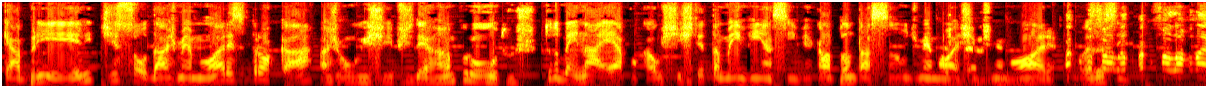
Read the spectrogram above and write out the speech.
que abrir ele, dessoldar as memórias e trocar as- os chips de RAM por outros. Tudo bem, na época o XT também vinha assim, vinha aquela plantação de memória, chips de memória, eu coisa assim. falava, na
